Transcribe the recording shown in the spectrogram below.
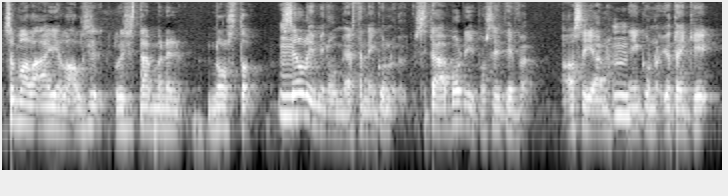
samalla äijällä olisi, olisi tämmöinen nosto. Mm. Se oli minun mielestä niin kun sitä body positive asian mm. niin kun jotenkin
